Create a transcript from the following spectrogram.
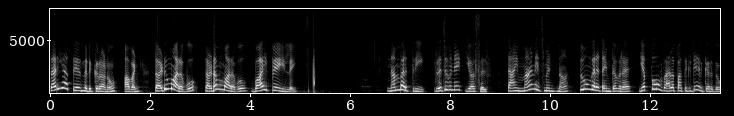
சரியாக தேர்ந்தெடுக்கிறானோ அவன் தடுமாறவோ தடம் மாறவோ வாய்ப்பே இல்லை. Number three rejuvenate yourself time மேனேஜ்மெண்ட்னா தூங்குற டைம் தவிர எப்பவும் வேலை பார்த்துக்கிட்டே இருக்கிறதோ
